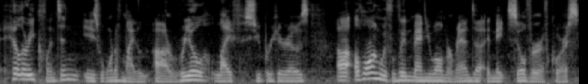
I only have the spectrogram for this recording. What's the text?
Hillary Clinton is one of my uh, real life superheroes, along with Lin Manuel Miranda and Nate Silver, of course.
